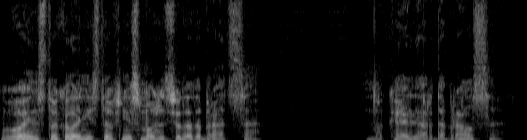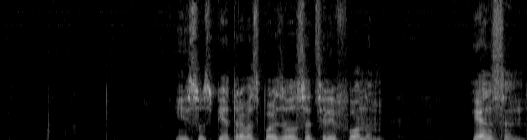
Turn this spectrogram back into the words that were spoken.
Воинство колонистов не сможет сюда добраться. Но Келлер добрался. Иисус Петра воспользовался телефоном. «Йенсен,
